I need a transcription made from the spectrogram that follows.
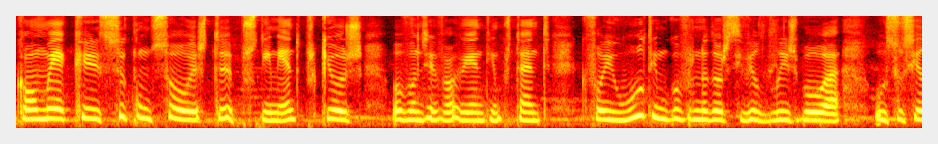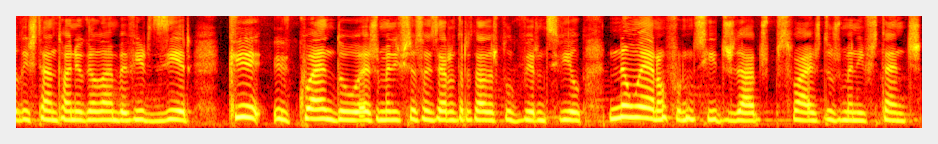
Como é que se começou este procedimento? Porque hoje houve um desenvolvimento importante que foi o último governador civil de Lisboa, o socialista António Galamba, vir dizer que eh, quando as manifestações eram tratadas pelo governo civil não eram fornecidos dados pessoais dos manifestantes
